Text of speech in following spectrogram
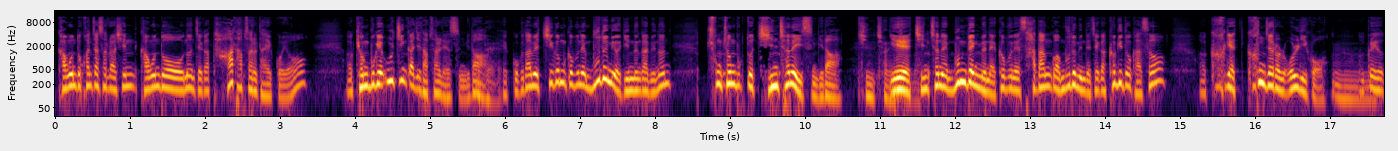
강원도 관찰사를 하신 강원도는 제가 다 답사를 다 했고요. 어, 경북의 울진까지 답사를 했습니다. 네. 했고 그다음에 지금 그분의 무덤이 어디 있는가 하면은 충청북도 진천에 있습니다. 진천에 예, 있습니다. 진천의 문백면에 그분의 사당과 무덤인데 제가 거기도 가서 어, 크게 큰 절을 올리고 음. 어, 그래서,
